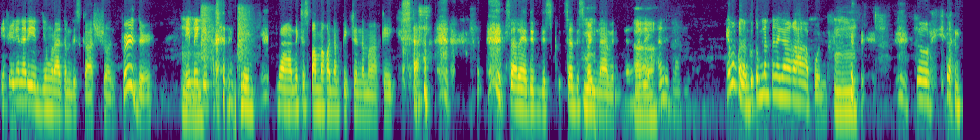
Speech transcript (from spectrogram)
if you're gonna read yung random discussion further may Mm-mm. may kita ka na dun na nagsispam ako ng picture ng mga cake sa sa Reddit disc, sa Discord Mm. namin. Kasi, Oo. ano na, ewan ko lang, gutom lang talaga kahapon. Mm. So, yun.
